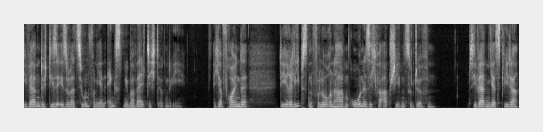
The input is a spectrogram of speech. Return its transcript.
die werden durch diese Isolation von ihren Ängsten überwältigt irgendwie. Ich habe Freunde, die ihre Liebsten verloren haben, ohne sich verabschieden zu dürfen. Sie werden jetzt wieder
